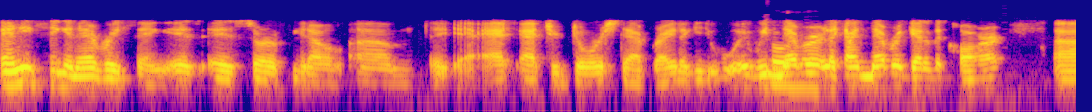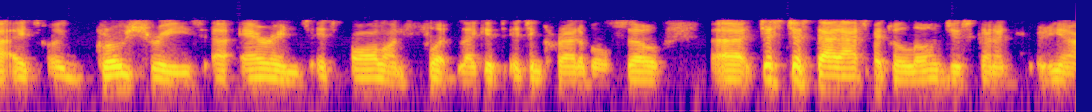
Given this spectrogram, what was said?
anything and everything is is sort of you know um, at, at your doorstep, right? Like you, we we Totally. never like I never get in the car. Uh, it's uh, groceries, uh, errands. It's all on foot. Like it's it's incredible. So uh, just just that aspect alone just kind of you know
